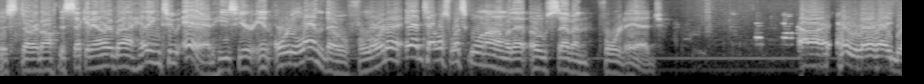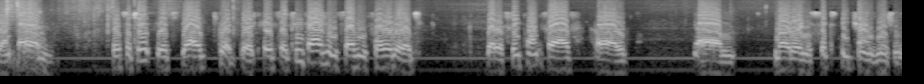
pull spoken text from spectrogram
Let's start off the second hour by heading to Ed. He's here in Orlando, Florida. Ed, tell us what's going on with that 07 Ford Edge. Uh, hey, Larry, how you doing? Um, it's a two, it's uh, good, good. It's a 2007 Ford Edge. Got a 3.5 uh, um, motor and a six-speed transmission.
